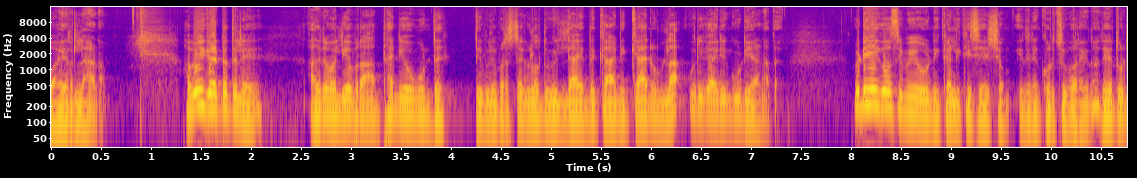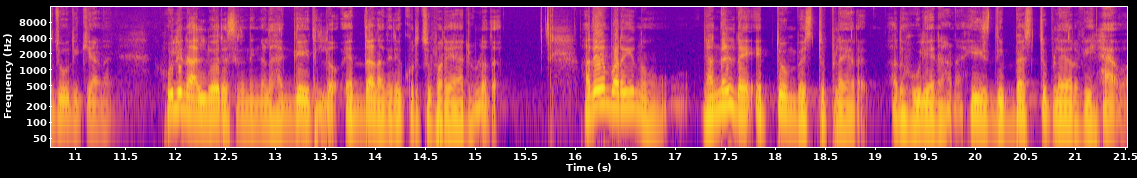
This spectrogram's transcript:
വൈറലാണ് അപ്പോൾ ഈ ഘട്ടത്തിൽ അതിന് വലിയ പ്രാധാന്യവുമുണ്ട്. ടീമിൽ പ്രശ്നങ്ങളൊന്നുമില്ല എന്ന് കാണിക്കാനുള്ള ഒരു കാര്യം കൂടിയാണത്. ഡിയേഗോ സിമിയോണി കളിക്ക് ശേഷം ഇതിനെക്കുറിച്ച് പറയുന്നു. അദ്ദേഹത്തോട് ചോദിക്കുകയാണ് ഹുലിൻ അൽവേരസിന് നിങ്ങൾ ഹഗ് ചെയ്തല്ലോ? എന്താണ് അതിനെക്കുറിച്ച് പറയാനുള്ളത്? അദ്ദേഹം പറയുന്നു ഞങ്ങളുടെ ഏറ്റവും ബെസ്റ്റ് പ്ലെയർ അത് ഹൂലിയനാണ്. He is the best player we have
